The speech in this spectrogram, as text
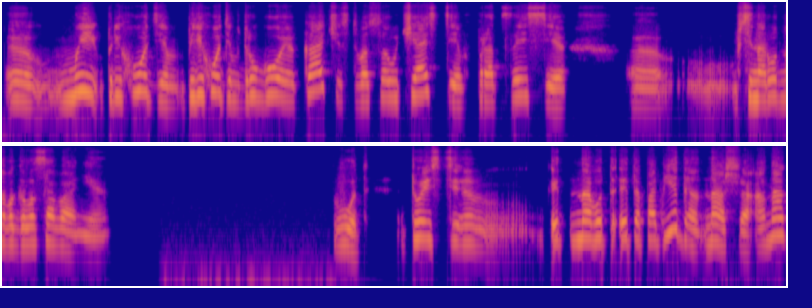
э, мы приходим, переходим в другое качество соучастия в процессе э, всенародного голосования. Вот. То есть э, на вот эта победа наша, она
